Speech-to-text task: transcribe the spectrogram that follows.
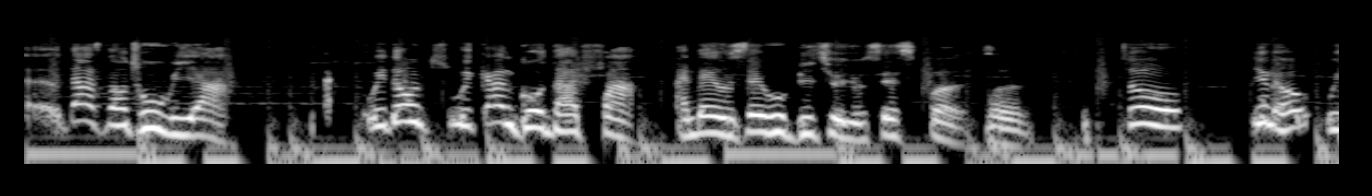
Uh, that's not who we are. We don't we can't go that far and then you say who beat you, you say Spurs. Spurs. So, you know, we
